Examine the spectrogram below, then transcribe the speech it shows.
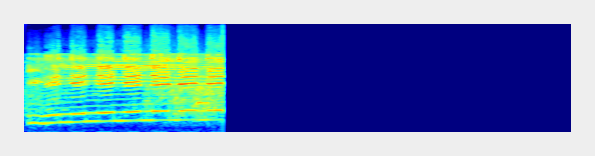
Nee, nee, nee, nee, nee, nee, nee.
